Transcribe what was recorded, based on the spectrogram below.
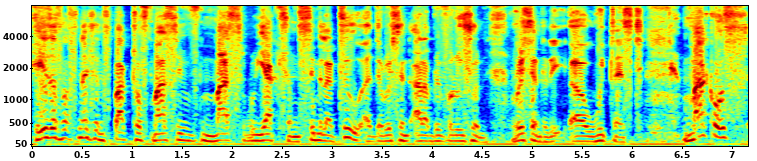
His assassination sparked off massive mass reaction similar to uh, the recent Arab Revolution recently uh, witnessed. Marcos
